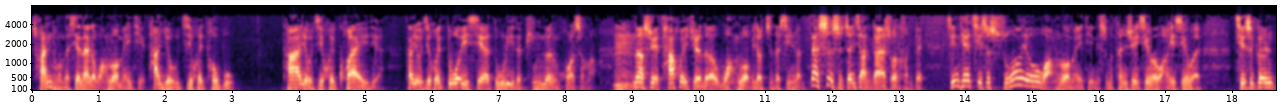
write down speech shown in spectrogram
传统的现在的网络媒体，它有机会偷步，它有机会快一点，它有机会多一些独立的评论或什么。嗯，那所以他会觉得网络比较值得信任，但事实真相你刚才说的很对。今天其实所有网络媒体，你什么腾讯新闻、网易新闻，其实跟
